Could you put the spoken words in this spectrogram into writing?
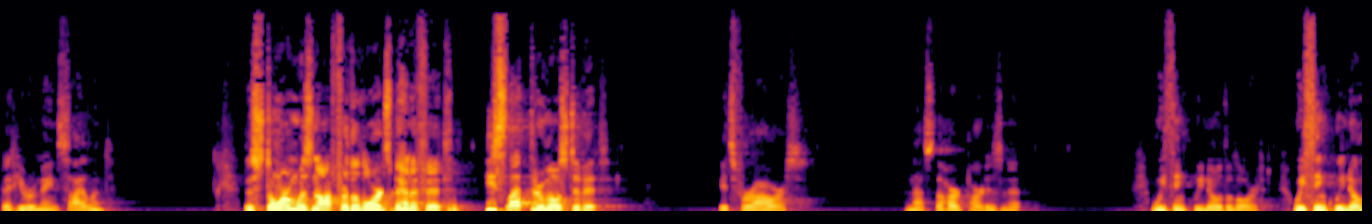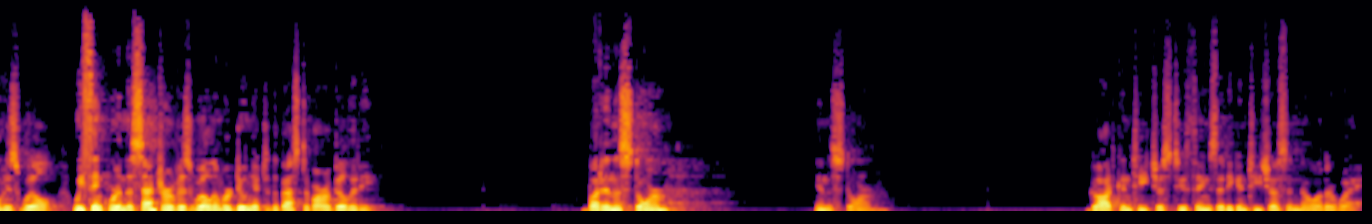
that he remained silent. The storm was not for the Lord's benefit. He slept through most of it. It's for ours. And that's the hard part, isn't it? We think we know the Lord. We think we know His will. We think we're in the center of His will and we're doing it to the best of our ability. But in the storm, in the storm, God can teach us two things that He can teach us in no other way.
